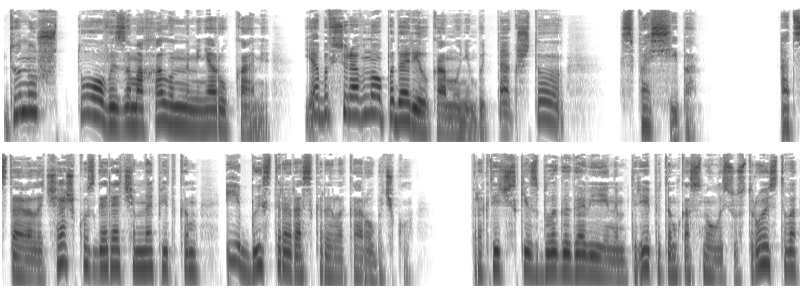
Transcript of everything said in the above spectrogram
«Да ну что вы!» — замахал он на меня руками — я бы все равно подарил кому-нибудь, так что спасибо». Отставила чашку с горячим напитком и быстро раскрыла коробочку. Практически с благоговейным трепетом коснулась устройства,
